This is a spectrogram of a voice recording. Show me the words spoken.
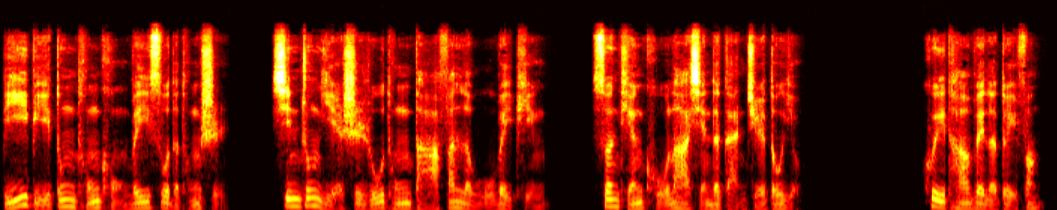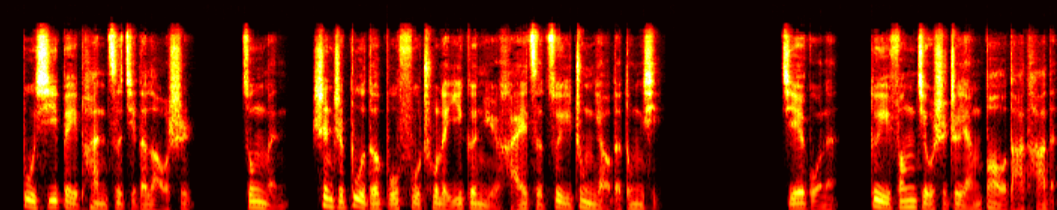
比比东瞳孔微缩的同时。心中也是如同打翻了五味瓶，酸甜苦辣咸的感觉都有。亏他为了对方不惜背叛自己的老师、宗门，甚至不得不付出了一个女孩子最重要的东西。结果呢，对方就是这样报答他的。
